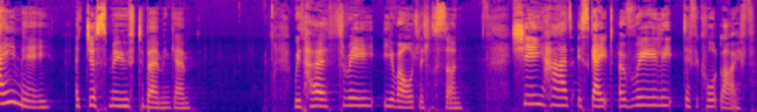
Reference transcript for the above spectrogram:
Amy had just moved to Birmingham with her three year old little son. She had escaped a really difficult life.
